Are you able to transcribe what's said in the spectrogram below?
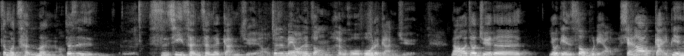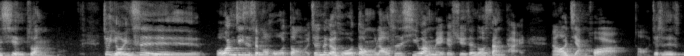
这么沉闷哦？就是死气沉沉的感觉哦，就是没有那种很活泼的感觉。然后就觉得有点受不了，想要改变现状。就有一次我忘记是什么活动了，就是那个活动，老师希望每个学生都上台，然后讲话哦，就是。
